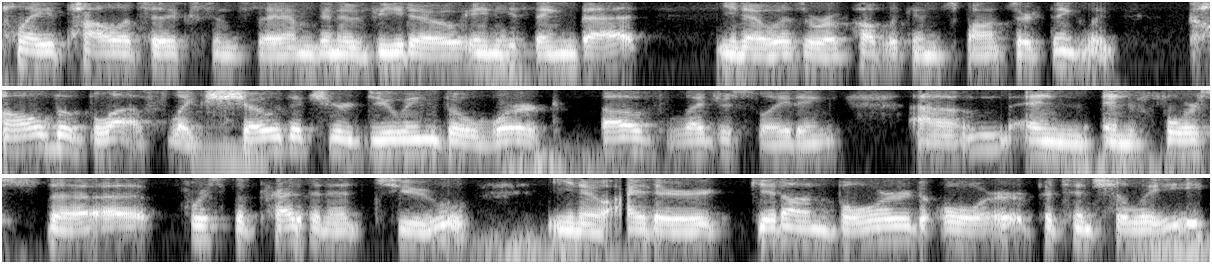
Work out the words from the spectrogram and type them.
play politics and say, I'm going to veto anything that, you know, as a Republican sponsored thing, like call the bluff, like show that you're doing the work of legislating um, and and force the force the president to you know either get on board or potentially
